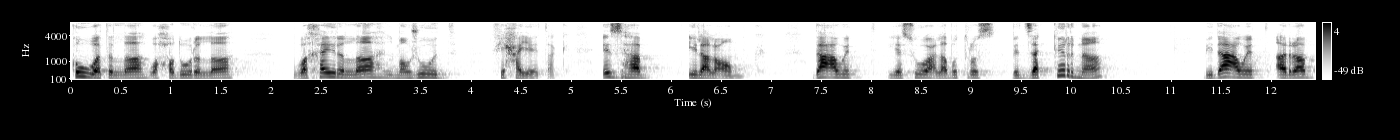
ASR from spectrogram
قوة الله وحضور الله وخير الله الموجود في حياتك. اذهب إلى العمق. دعوة يسوع لبطرس. بتذكرنا بدعوة الرب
